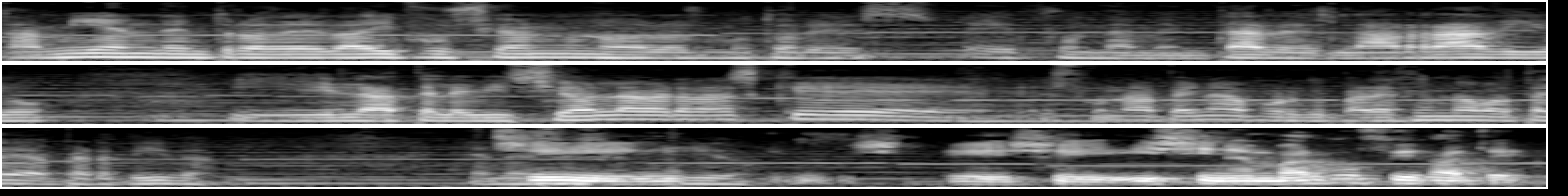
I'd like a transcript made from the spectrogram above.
también dentro de la difusión uno de los motores eh, fundamentales, la radio y la televisión, la verdad es que es una pena porque parece una batalla perdida. En sí, sí, sí, y sin embargo, fíjate,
